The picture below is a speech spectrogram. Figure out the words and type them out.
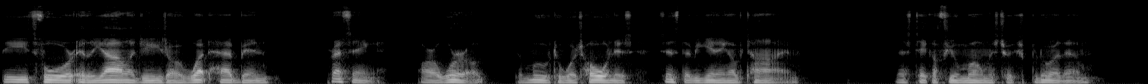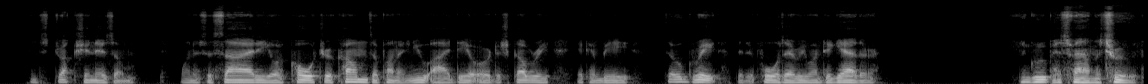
These four ideologies are what have been pressing our world to move towards wholeness since the beginning of time. Let's take a few moments to explore them. Constructionism when a society or culture comes upon a new idea or discovery, it can be so great that it pulls everyone together. The group has found the truth.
